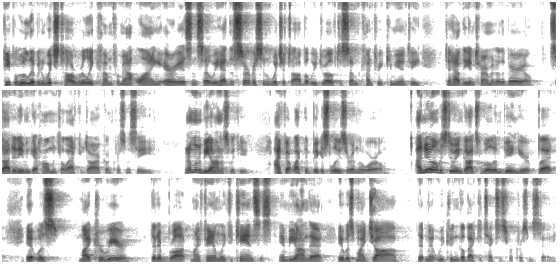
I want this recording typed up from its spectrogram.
people who live in Wichita really come from outlying areas. And so we had the service in Wichita, but we drove to some country community to have the interment or the burial. So I didn't even get home until after dark on Christmas Eve. And I'm going to be honest with you, I felt like the biggest loser in the world. I knew I was doing God's will and being here, but it was my career that had brought my family to Kansas. And beyond that, it was my job that meant we couldn't go back to Texas for Christmas Day.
